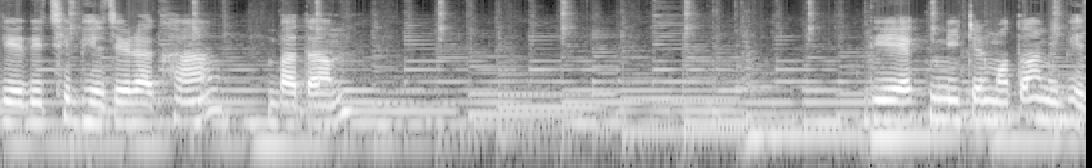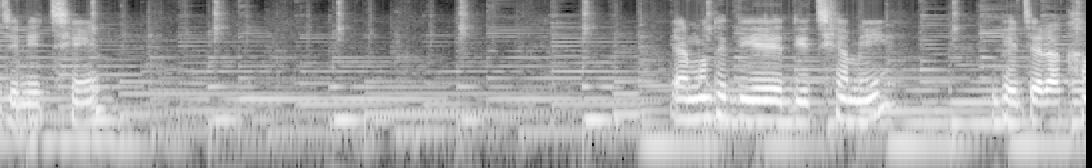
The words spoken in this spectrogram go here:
দিয়ে দিচ্ছি ভেজে রাখা বাদাম। দিয়ে এক মিনিটের মতো আমি ভেজে নিচ্ছি। এর মধ্যে দিয়ে দিচ্ছি আমি ভেজে রাখা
